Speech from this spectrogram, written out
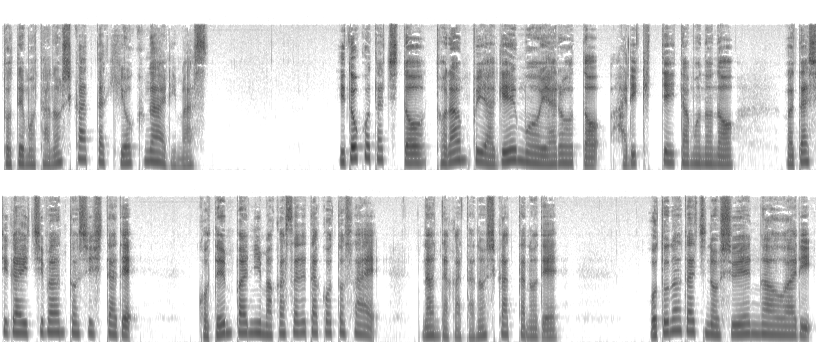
とても楽しかった記憶があります。いとこたちとトランプやゲームをやろうと張り切っていたものの私が一番年下でコテンパンに任されたことさえなんだか楽しかったので大人たちの主演が終わり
